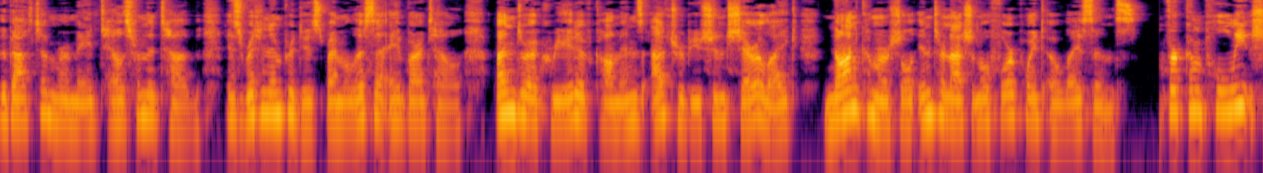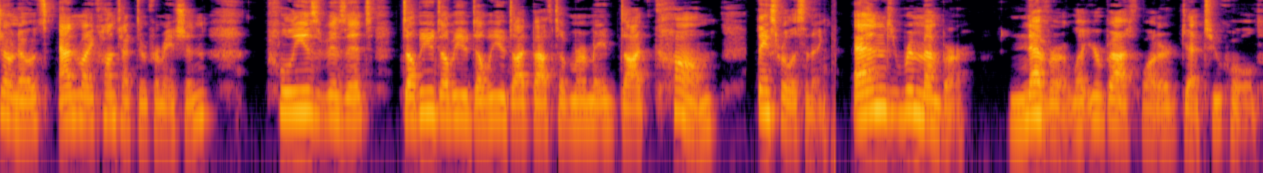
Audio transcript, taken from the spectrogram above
The Bathtub Mermaid Tales from the Tub is written and produced by Melissa A. Bartell under a Creative Commons Attribution Share Alike Non Commercial International 4.0 license. For complete show notes and my contact information, please visit www.bathtubmermaid.com. Thanks for listening. And remember, never let your bathwater get too cold.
